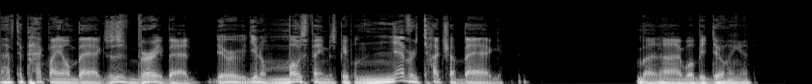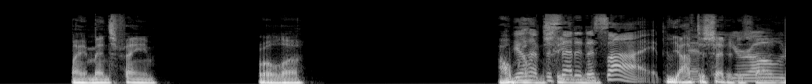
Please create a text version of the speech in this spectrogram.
I have to pack my own bags. This is very bad. There, you know, most famous people never touch a bag, but I will be doing it. My immense fame will. Uh, You'll no have to set it me. aside. Yeah, I have to set it your aside. own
